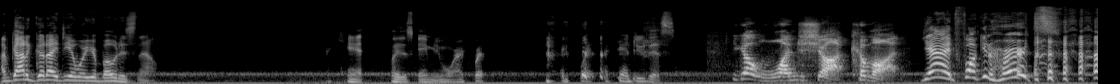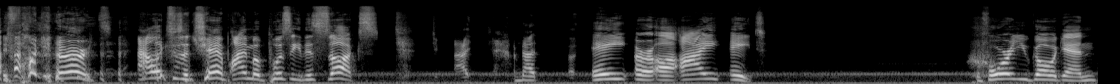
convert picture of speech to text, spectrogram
I've got a good idea where your boat is now. I can't play this game anymore. I quit. I quit. I can't do this. You got one shot. Come on. Yeah, it fucking hurts. it fucking hurts. Alex is a champ. I'm a pussy. This sucks. I I'm not A or uh, I eight. Before you go again,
